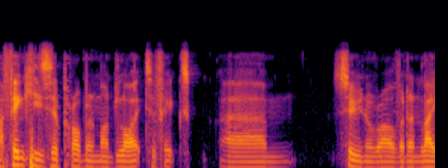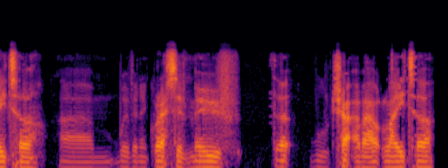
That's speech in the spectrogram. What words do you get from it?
I think he's a problem I'd like to fix um, sooner rather than later um, with an aggressive move that we'll chat about later.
